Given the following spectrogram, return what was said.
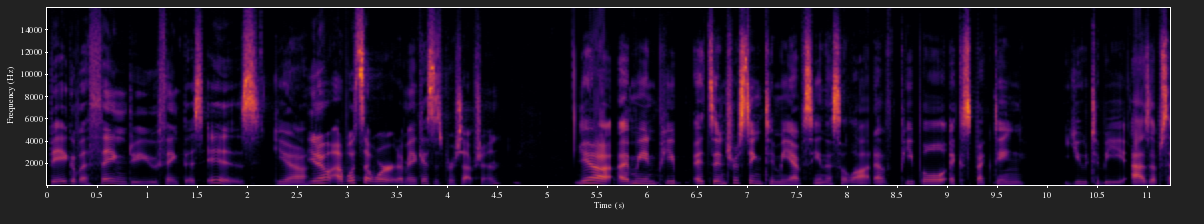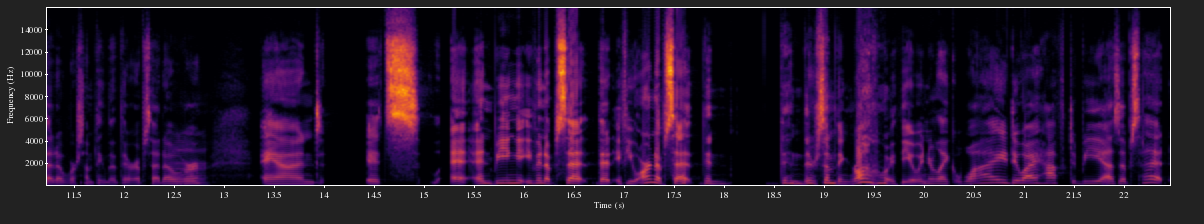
big of a thing do you think this is? Yeah. You know uh, what's that word? I mean i guess it's perception. Yeah i mean peop- it's interesting to me i've seen this a lot of people expecting you to be as upset over something that they're upset over. Mm. and it's and being even upset that if you aren't upset then then there's something wrong with you. And you're like why do i have to be as upset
